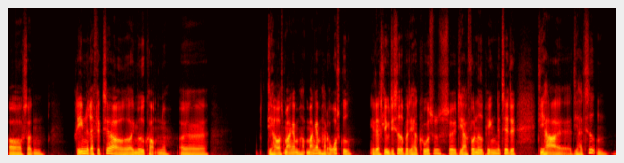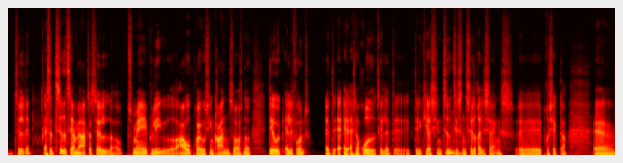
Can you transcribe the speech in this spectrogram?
Og sådan rimelig reflekterede og imødekommende. Øh, de har også mange af dem, mange af dem har et overskud i deres liv. De sidder på det her kursus, øh, de har fundet pengene til det, de har, øh, de har tiden til det. Altså tid til at mærke sig selv og smage på livet og afprøve sine grænser og sådan noget. Det er jo ikke alle fundet at, at, at have råd til at uh, dedikere sin tid mm. til sådan selvrealiseringsprojekter. Uh, uh,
